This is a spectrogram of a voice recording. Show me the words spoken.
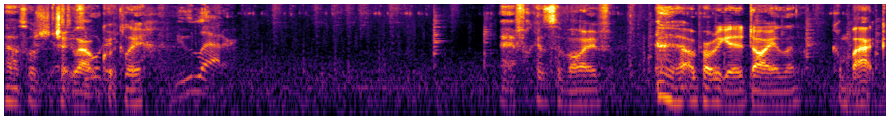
Yeah, so I'll just check that out quickly. New ladder. Yeah, if I can survive, I'm probably gonna die and then come back.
